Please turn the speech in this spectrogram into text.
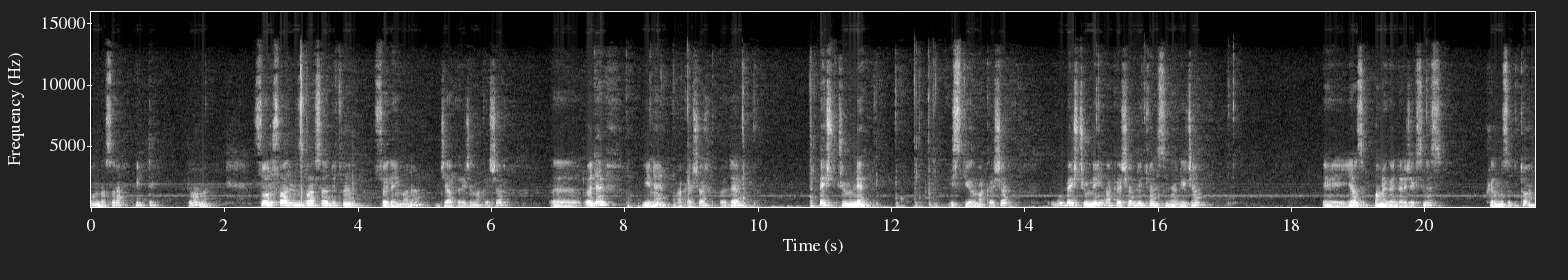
Ondan sonra bitti. Tamam mı? Soru sualiniz varsa lütfen söyleyin bana. Cevap vereceğim arkadaşlar. Ee, ödev yine arkadaşlar ödev 5 cümle istiyorum arkadaşlar. Bu 5 cümleyi arkadaşlar lütfen sizden ricam ee, yazıp bana göndereceksiniz. Kırmızı buton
